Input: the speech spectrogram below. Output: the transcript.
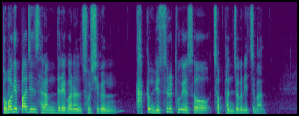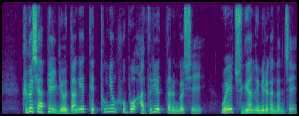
도박에 빠진 사람들에 관한 소식은 가끔 뉴스를 통해서 접한 적은 있지만 그것이 하필 여당의 대통령 후보 아들이었다는 것이 왜 중요한 의미를 갖는지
